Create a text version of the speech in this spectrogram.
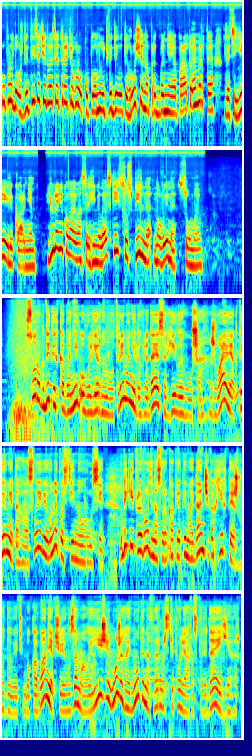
Упродовж 2023 року планують виділити гроші на придбання апарату МРТ для цієї лікарні. Юлія Ніколаєва, Сергій Мілевський, Суспільне, Новини, Суми. 40 диких кабанів у вольєрному утриманні доглядає Сергій Легуша. Жваві, активні та галасливі, вони постійно у русі. В дикій природі на 45 майданчиках їх теж годують, бо кабан, якщо йому замало їжі, може гайнути на фермерські поля, розповідає єгер.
